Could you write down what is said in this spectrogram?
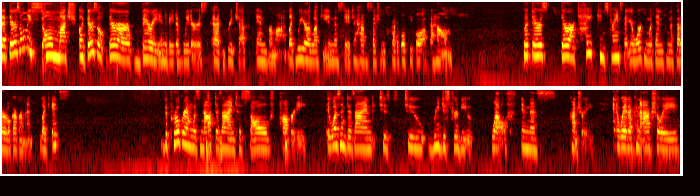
that there's only so much like there's a there are very innovative leaders at reach up in vermont like we are lucky in this state to have such incredible people at the helm but there's there are tight constraints that you're working within from the federal government like it's the program was not designed to solve poverty it wasn't designed to to redistribute wealth in this country in a way that can actually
